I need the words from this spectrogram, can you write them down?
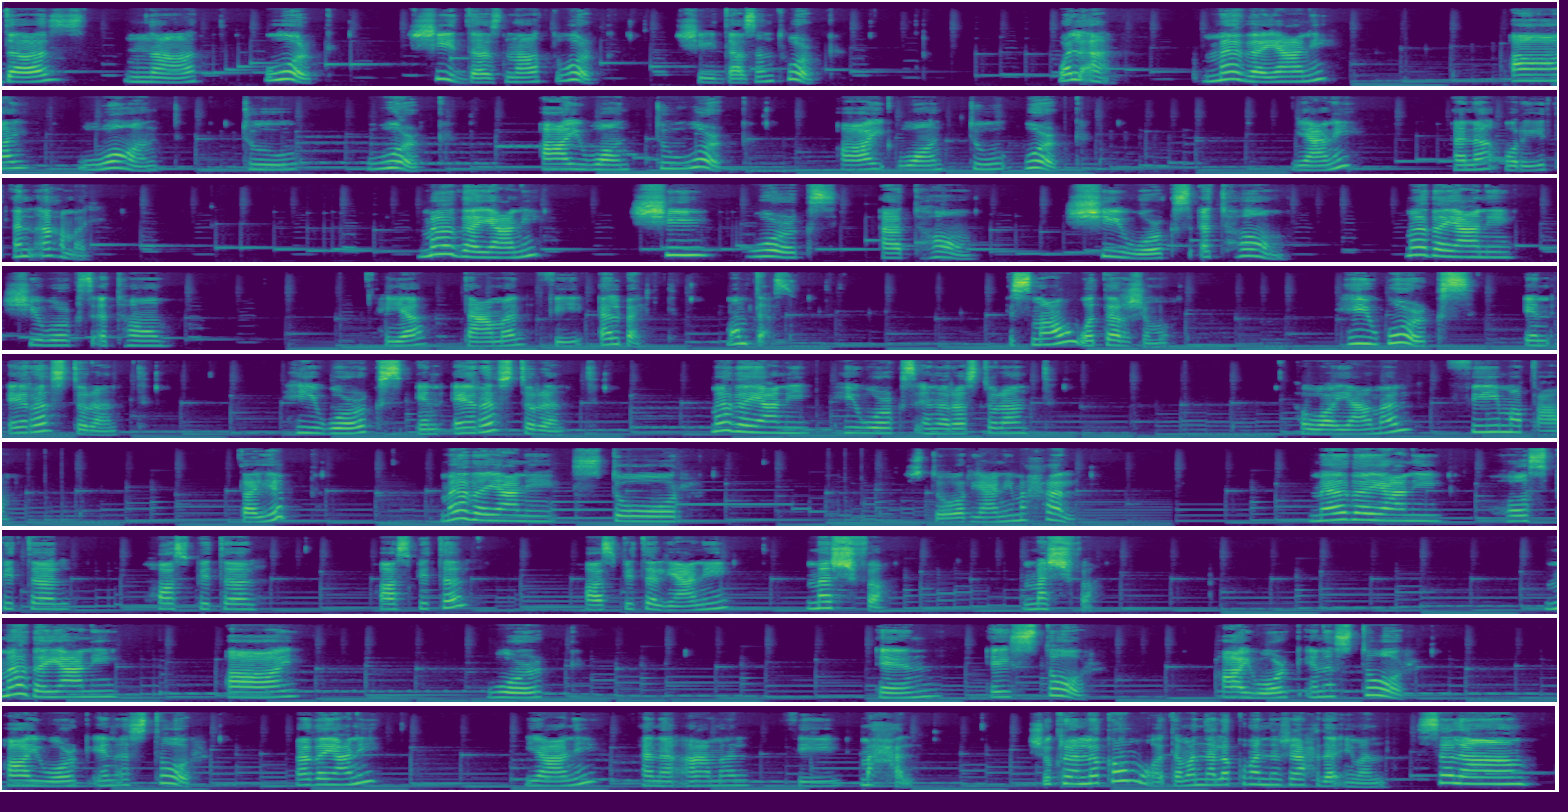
does not work. She does not work. She doesn't work. والآن ماذا يعني I want to work I want to work I want to work يعني أنا أريد أن أعمل ماذا يعني She works at home She works at home ماذا يعني She works at home هي تعمل في البيت ممتاز اسمعوا وترجموا He works in a restaurant He works in a restaurant ماذا يعني he works in a restaurant هو يعمل في مطعم. طيب ماذا يعني store store يعني محل. ماذا يعني hospital hospital. hospital hospital يعني مشفى. مشفى. ماذا يعني I work in a store. I work in a store. I work in a store. ماذا يعني؟ يعني أنا أعمل في محل. شكرا لكم وأتمنى لكم النجاح دائما. سلام!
